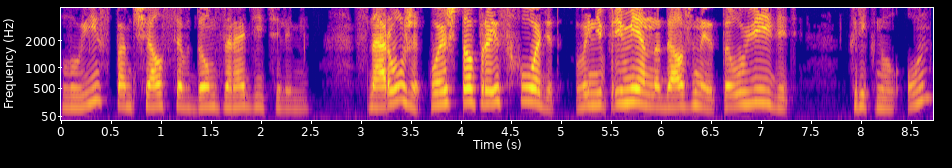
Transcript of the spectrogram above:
Луис помчался в дом за родителями. «Снаружи кое-что происходит! Вы непременно должны это увидеть!» — крикнул он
